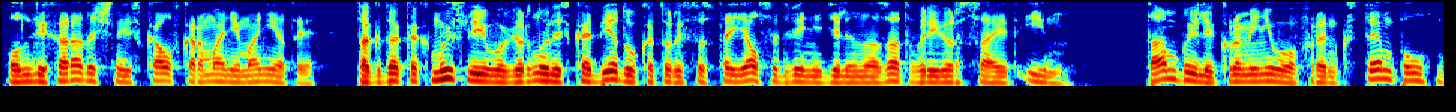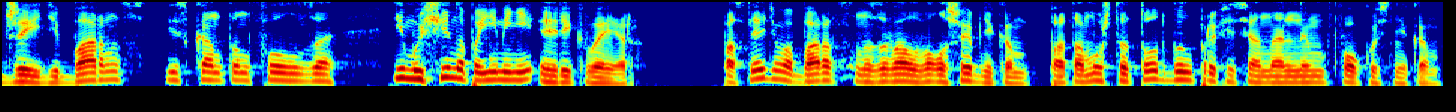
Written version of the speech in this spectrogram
он лихорадочно искал в кармане монеты, тогда как мысли его вернулись к обеду, который состоялся две недели назад в Риверсайд-Инн. Там были, кроме него, Фрэнк Стэмпл, Джейди Барнс из Кантон-Фоллза и мужчина по имени Эрик Вейер. Последнего Барнс называл волшебником, потому что тот был профессиональным фокусником.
